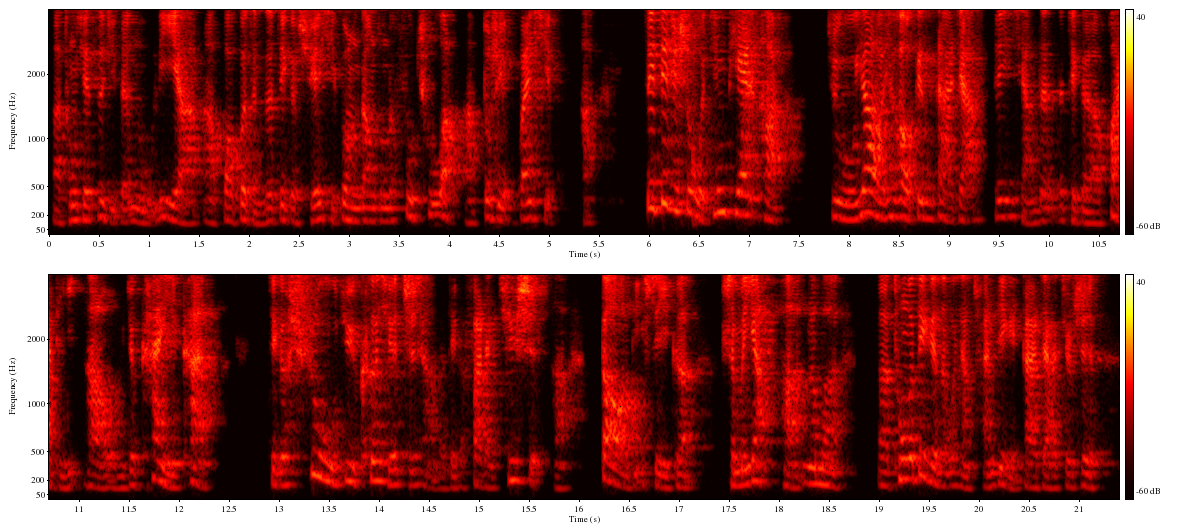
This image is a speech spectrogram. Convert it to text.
啊同学自己的努力呀啊，包括整个这个学习过程当中的付出啊啊，都是有关系的啊。所以这就是我今天哈。主要要跟大家分享的这个话题啊，我们就看一看这个数据科学职场的这个发展趋势啊，到底是一个什么样啊？那么呃，通过这个呢，我想传递给大家，就是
